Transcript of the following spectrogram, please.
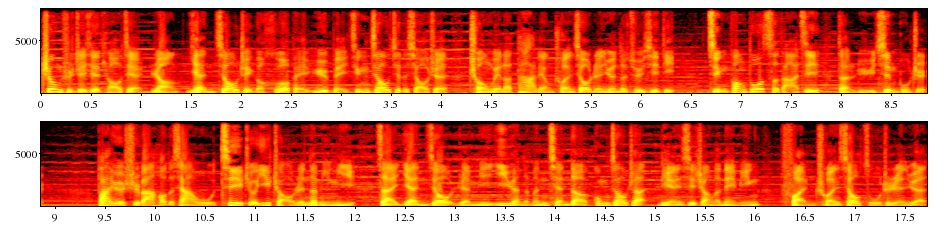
正是这些条件让燕郊这个河北与北京交界的小镇成为了大量传销人员的聚集地。警方多次打击，但屡禁不止。八月十八号的下午，记者以找人的名义，在燕郊人民医院的门前的公交站联系上了那名反传销组织人员。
